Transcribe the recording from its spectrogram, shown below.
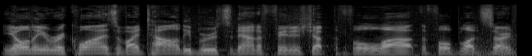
He only requires a Vitality booster now to finish up the full uh, the full Bloodstone.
